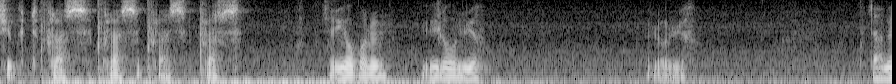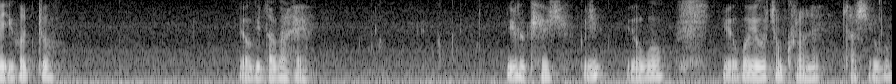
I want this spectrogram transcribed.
Shift 플러스 플러스 플러스 플러스 그래서 요거를 위로 올려. 위로 올려. 그 다음에 이것도 여기다가 해. 이렇게 해야지. 그지? 요거 요거 요거 좀 그러네. 다시 요거.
